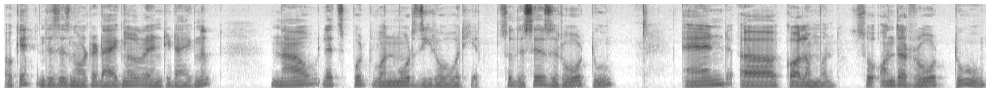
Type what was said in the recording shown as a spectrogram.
okay and this is not a diagonal or anti-diagonal. Now let's put one more 0 over here. So this is row 2 and uh, column 1 so on the row 2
